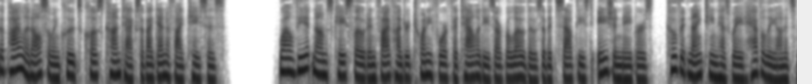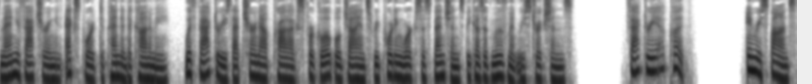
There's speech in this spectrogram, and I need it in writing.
The pilot also includes close contacts of identified cases. While Vietnam's caseload and 524 fatalities are below those of its Southeast Asian neighbors, COVID 19 has weighed heavily on its manufacturing and export dependent economy, with factories that churn out products for global giants reporting work suspensions because of movement restrictions. Factory output In response,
